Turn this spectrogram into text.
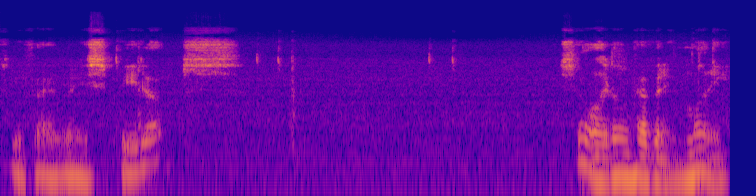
See if I have any speed ups. So I don't have any money.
